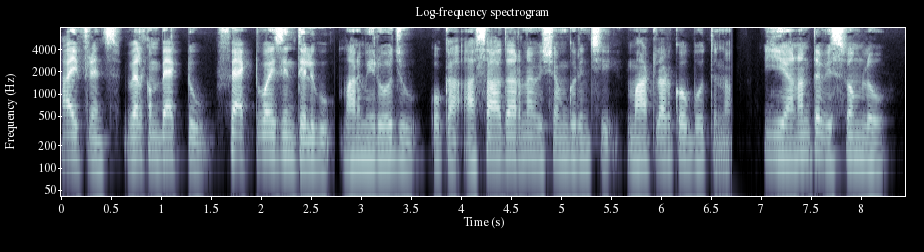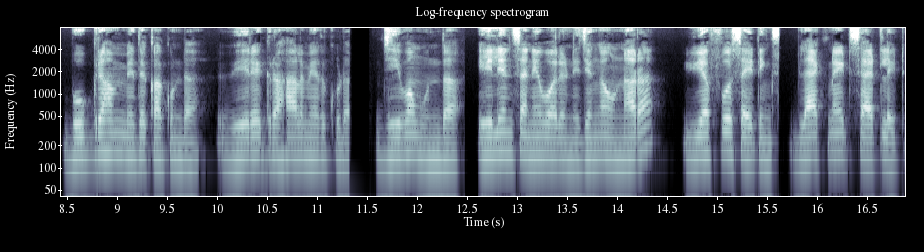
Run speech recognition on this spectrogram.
Hi friends welcome back to fact wise in Telugu. మనం ఈరోజు ఒక అసాధారణ విషయం గురించి మాట్లాడుకోబోతున్నాం. ఈ అనంత విశ్వంలో భూగ్రహం మీద కాకుండా వేరే గ్రహాల మీద కూడా జీవం ఉందా? ఏలియన్స్ అనేవాళ్ళు నిజంగా ఉన్నారా? UFO sightings black knight satellite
